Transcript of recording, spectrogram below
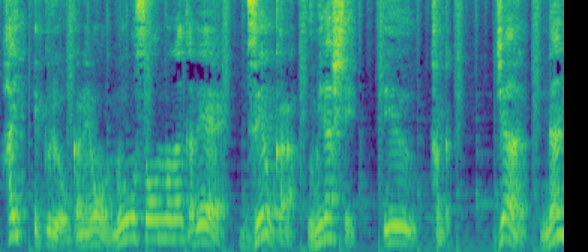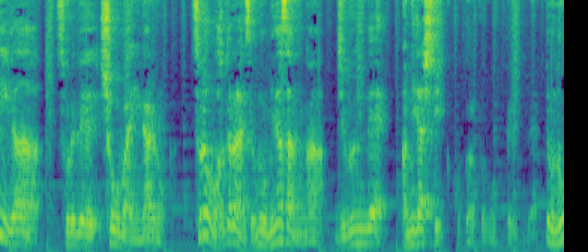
入ってくるお金を農村の中でゼロから生み出していくっていう感覚。じゃあ何がそれで商売になるのか。それはわからないですよ。もう皆さんが自分で編み出していくことだと思ってるんで。でも農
